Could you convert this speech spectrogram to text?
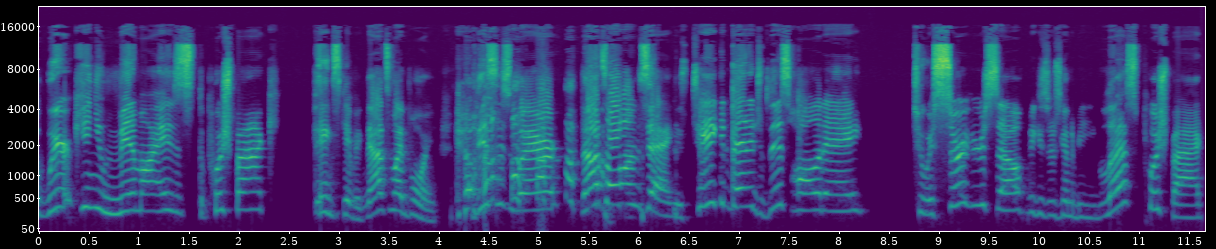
where can you minimize the pushback? Thanksgiving. That's my point. This is where, that's all I'm saying is take advantage of this holiday to assert yourself because there's going to be less pushback.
